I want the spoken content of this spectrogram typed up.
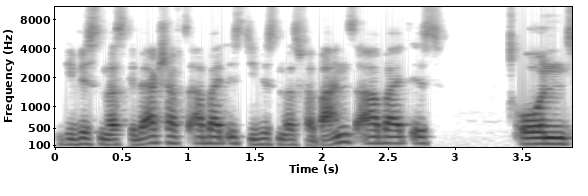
Die wissen, was Gewerkschaftsarbeit ist, die wissen, was Verbandsarbeit ist und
